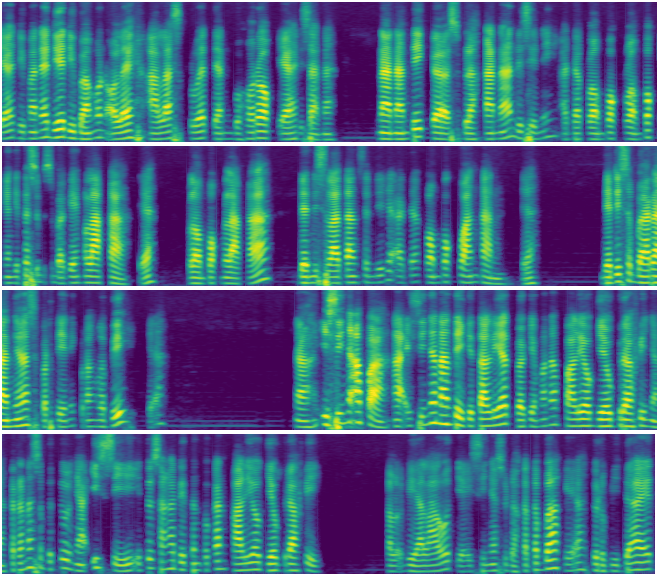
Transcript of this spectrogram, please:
ya di mana dia dibangun oleh Alas Kluet dan Bohorok ya di sana. Nah, nanti ke sebelah kanan di sini ada kelompok-kelompok yang kita sebut sebagai Melaka ya. Kelompok Melaka dan di selatan sendiri ada kelompok Kuantan ya. Jadi sebarannya seperti ini kurang lebih ya. Nah, isinya apa? Nah, isinya nanti kita lihat bagaimana paleogeografinya. Karena sebetulnya isi itu sangat ditentukan paleogeografi. Kalau dia laut ya isinya sudah ketebak ya, turbidite.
